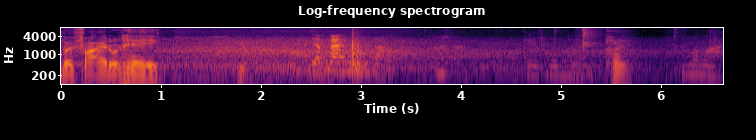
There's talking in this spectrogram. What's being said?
ไวไฟรถแห่อีกเดี๋ยวแป๊บนึงจ้ะอะแกโทรมาแล้วใครเมื่อวาน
